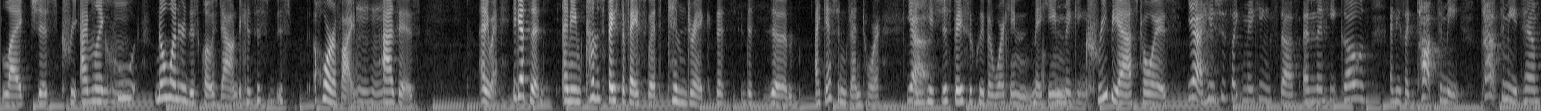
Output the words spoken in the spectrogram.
like just cre- I'm like, who? No wonder this closed down because this is horrifying as is. Anyway, he gets in and he comes face to face with Tim Drake, the the, the I guess inventor. Yeah. And he's just basically been working making, Making- creepy ass toys. Yeah, he's just like making stuff, and then he goes and he's like, "Talk to me, talk to me, Tim,"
